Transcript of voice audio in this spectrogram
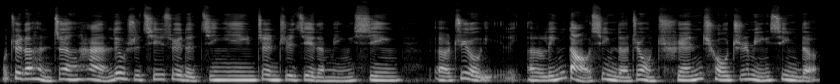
我觉得很震撼，六十七岁的精英，政治界的明星，呃，具有呃领导性的这种全球知名性的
